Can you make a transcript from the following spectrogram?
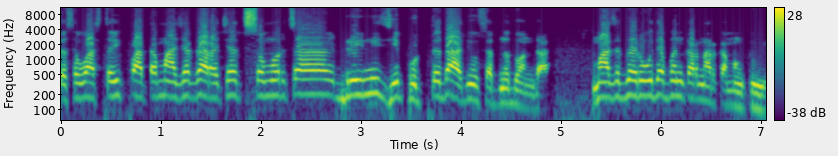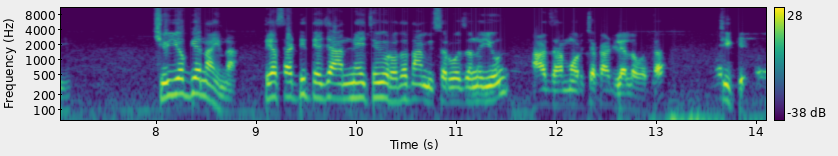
तसं वास्तविक पाहता माझ्या घराच्या समोरचा ड्रेनेज हे फुटतं दहा दिवसातनं दोनदा. माझं घर उद्या बंद करणार का मग तुम्ही? हे योग्य नाही ना. त्यासाठी त्याच्या अन्यायाच्या विरोधात आम्ही सर्वजण येऊन आज हा मोर्चा काढलेला होता. ठीक आहे.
